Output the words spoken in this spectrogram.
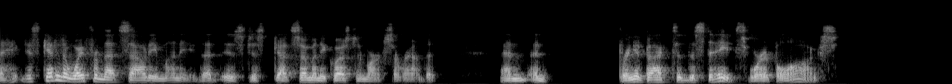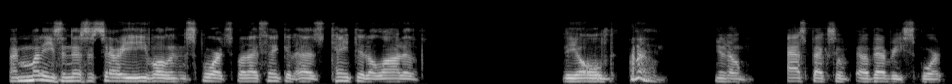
the, just get it away from that Saudi money that is just got so many question marks around it, and and bring it back to the states where it belongs. Money is a necessary evil in sports, but I think it has tainted a lot of the old, you know, aspects of, of every sport.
